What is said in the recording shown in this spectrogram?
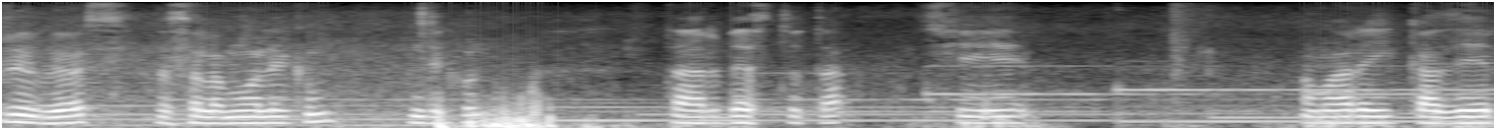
প্রিয় ভিউয়ার্স, আসসালামু আলাইকুম। দেখুন, তার ব্যস্ততা, সে আমার এই কাজের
